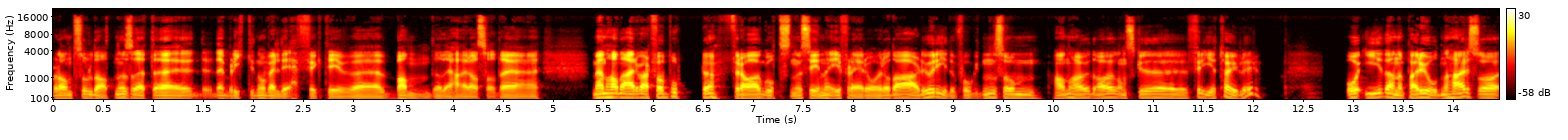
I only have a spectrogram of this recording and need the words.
blant soldatene, så dette det blir ikke noe veldig effektiv eh, bande, det her, altså. Det, men han er i hvert fall borte fra godsene sine i flere år, og da er det jo ridefogden som Han har jo da ganske frie tøyler. Og i denne perioden her så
